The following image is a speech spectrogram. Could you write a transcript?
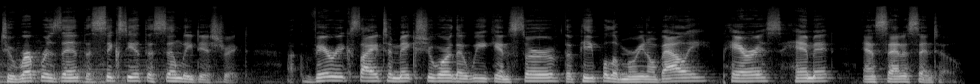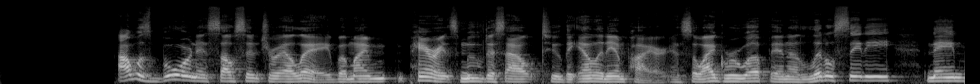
to represent the 60th Assembly District. Uh, very excited to make sure that we can serve the people of Moreno Valley, Perris, Hemet, and San Jacinto. I was born in South Central LA, but my parents moved us out to the Inland Empire. And so I grew up in a little city named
